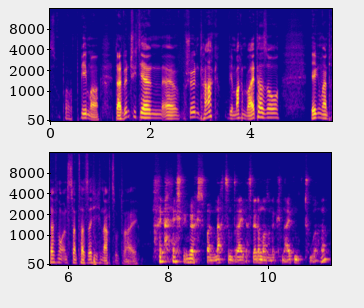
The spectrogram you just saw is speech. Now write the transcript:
Super, prima. Dann wünsche ich dir einen äh, schönen Tag wir machen weiter so. Irgendwann treffen wir uns dann tatsächlich nachts um drei. Ja, ich bin gespannt. Nachts um drei, das wäre doch mal so eine Kneipentour. Ne?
